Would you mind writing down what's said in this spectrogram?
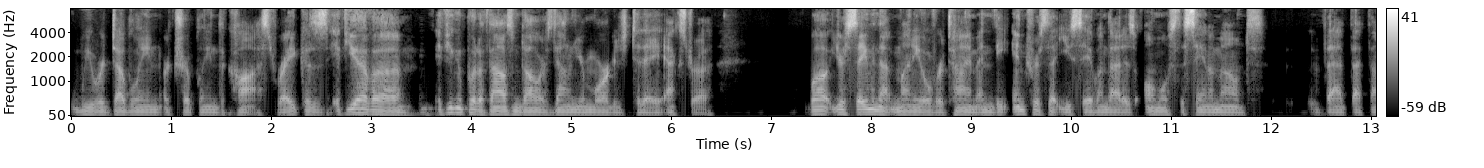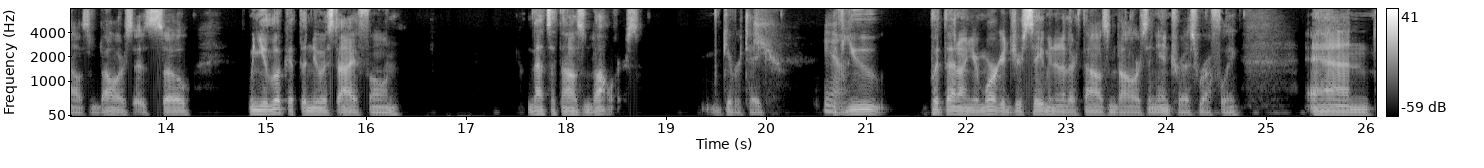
we were doubling or tripling the cost right because if you have a if you can put a thousand dollars down on your mortgage today extra well you're saving that money over time and the interest that you save on that is almost the same amount that that thousand dollars is so when you look at the newest iphone that's a thousand dollars give or take yeah. if you put that on your mortgage, you're saving another thousand dollars in interest roughly. And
